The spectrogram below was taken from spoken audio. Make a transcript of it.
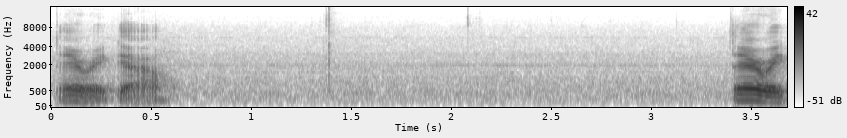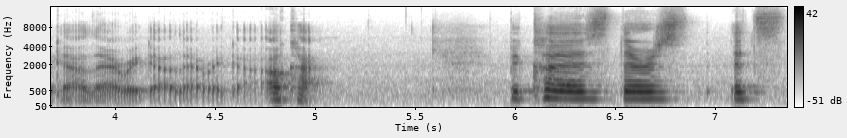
there we go. There we go, there we go, there we go. Okay. Because there's, it's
